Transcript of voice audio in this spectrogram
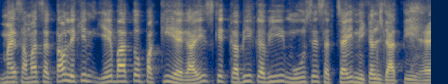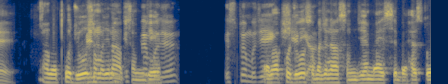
मैं समझ सकता हूँ लेकिन ये बात तो पक्की है गाइस कि कभी कभी मुँह से सच्चाई निकल जाती है। अब आपको जो समझना आप समझे। मुझे इस पे मुझे अब आपको जो समझना समझे मैं इससे बहस तो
